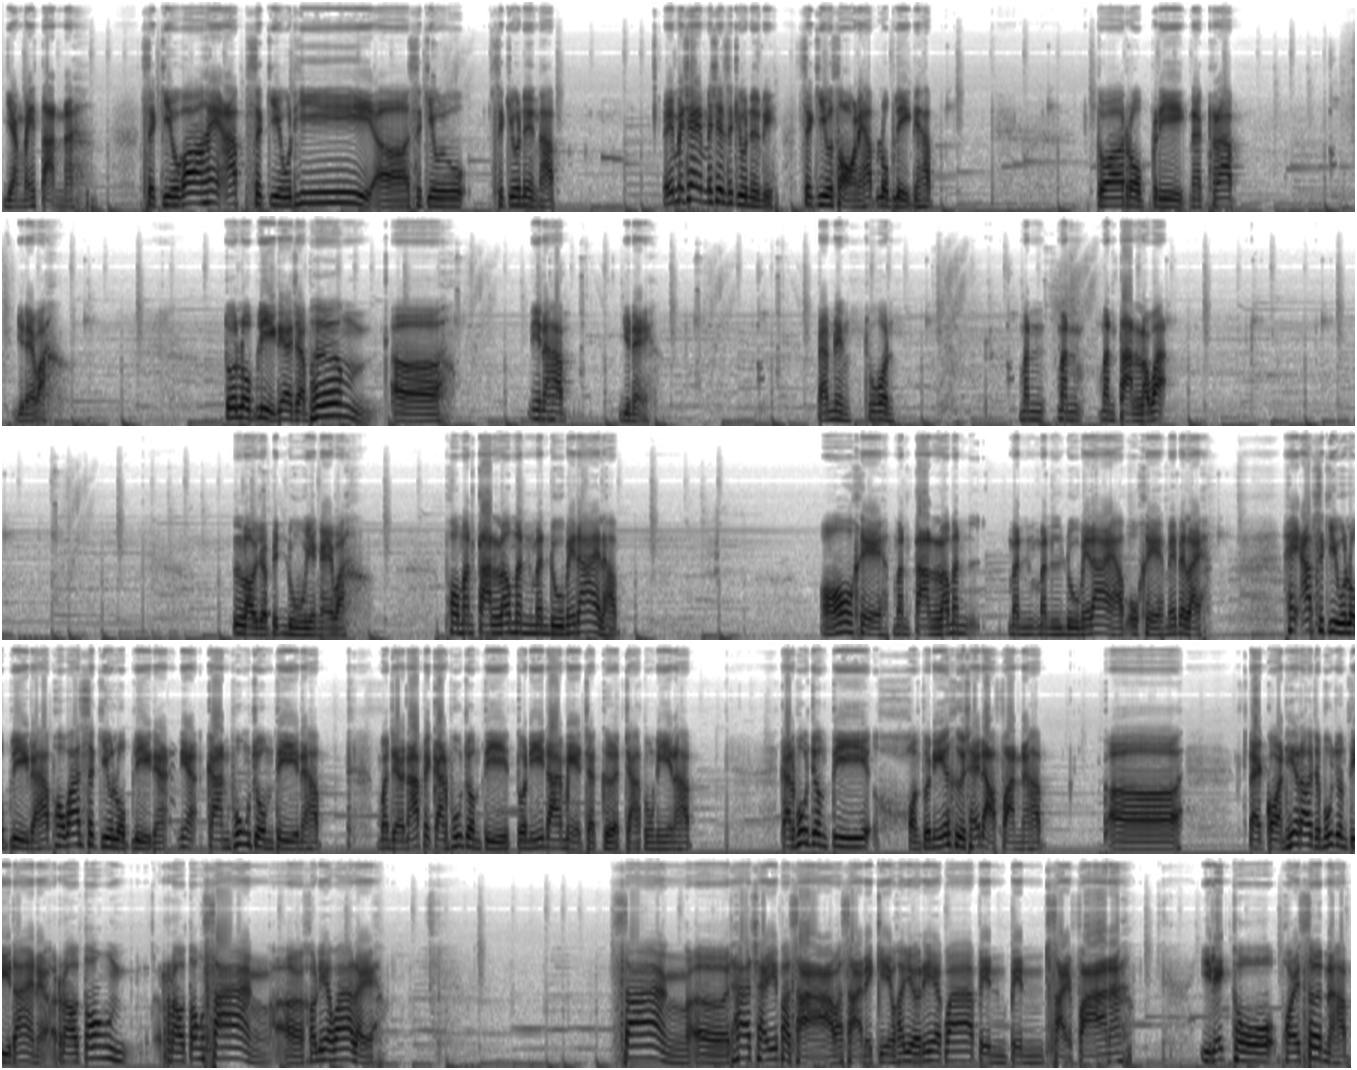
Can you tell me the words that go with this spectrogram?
ยังไม่ตันนะ สกิลก็ให้อัพสกิลที่เอ่อสกิลสกิลหนึ่งครับเอ้ยไม่ใช่ไม่ใช่สกิลหนึ่งดิ สกิลสองนะครับลบหลีกนะครับ ตัวหลบหลีกนะครับ อยู่ไหนวะ ตัวหลบหลีกเนี่ยจะเพิ่ม เอ่อ นี่นะครับ อยู่ไหน แป๊บหนึ่งทุกคน มัน มัน มันตันแล้วอะเราจะไปดูยังไงวะ พอมันตันแล้วมันมันดูไม่ได้เหรอครับ อ๋อโอเค มันตันแล้วมันมันมันดูไม่ได้ครับ โอเค ไม่เป็นไร ให้อัพสกิลหลบหลีกนะครับ เพราะว่าสกิลหลบหลีกเนี่ยเนี่ยการพุ่งโจมตีนะครับ มันจะนับเป็นการพุ่งโจมตีตัวนี้ดาเมจจะเกิดจากตรงนี้นะครับ การพุ่งโจมตีของตัวนี้ก็คือใช้ดาบฟันนะครับเอ่อแต่ก่อนที่เราจะพุ่งโจมตีได้เนี่ยเราต้องเราต้องสร้างเออเขาเรียกว่าอะไร สร้างเอ่อถ้าใช้ภาษาภาษาในเกมเขาจะเรียกว่าเป็นเป็นสายฟ้านะอิเล็กโทรพอยเซนนะครับ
